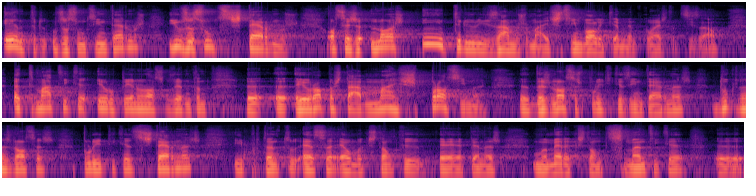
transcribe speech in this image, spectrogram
entre os assuntos internos e os assuntos externos. Ou seja, nós interiorizamos mais, simbolicamente com esta decisão, a temática europeia no nosso governo. Portanto, a Europa está mais próxima eh, das nossas políticas internas do que nas nossas políticas externas e, portanto, essa é uma questão que é apenas uma mera questão de semântica eh,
